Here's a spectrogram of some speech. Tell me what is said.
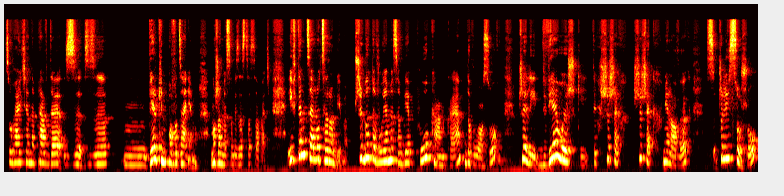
słuchajcie, naprawdę z, z Mm, wielkim powodzeniem możemy sobie zastosować. I w tym celu co robimy? Przygotowujemy sobie płukankę do włosów, czyli dwie łyżki tych szyszek, szyszek chmielowych, czyli suszu,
